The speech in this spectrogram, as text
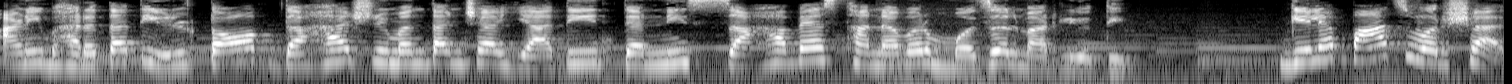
आणि भारतातील टॉप दहा श्रीमंतांच्या यादीत त्यांनी सहाव्या स्थानावर मजल मारली होती. गेल्या पाच वर्षात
